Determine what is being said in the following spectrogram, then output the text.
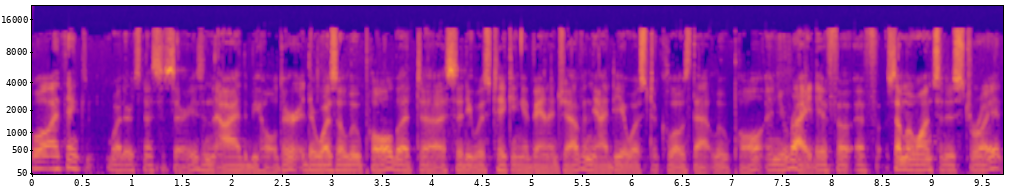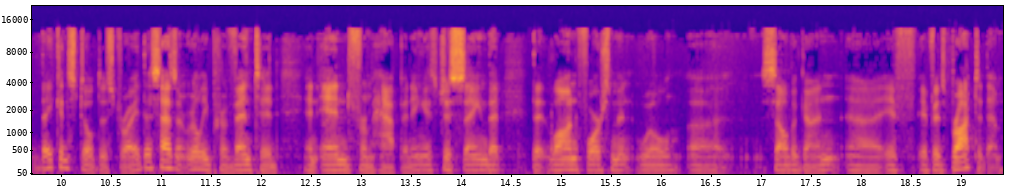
Well, I think whether it's necessary is in the eye of the beholder. There was a loophole that uh, a city was taking advantage of, and the idea was to close that loophole. And you're right, if, uh, if someone wants to destroy it, they can still destroy it. This hasn't really prevented an end from happening. It's just saying that, that law enforcement will uh, sell the gun uh, if, if it's brought to them.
